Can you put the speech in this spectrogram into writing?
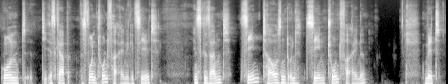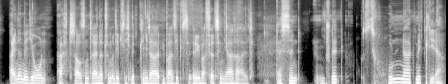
Und die, es gab, es wurden Tonvereine gezählt. Insgesamt 10.010 Tonvereine mit einer Million 8.375 Mitglieder über, 17, äh, über 14 Jahre alt. Das sind im Schnitt 100 Mitglieder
